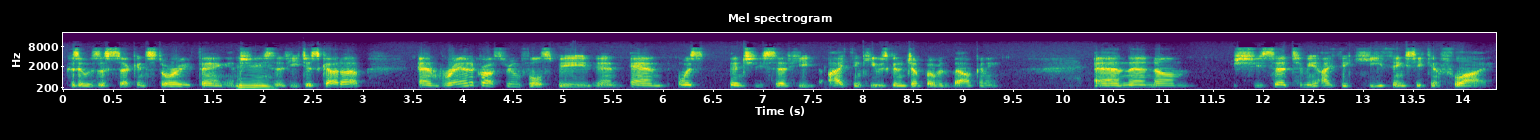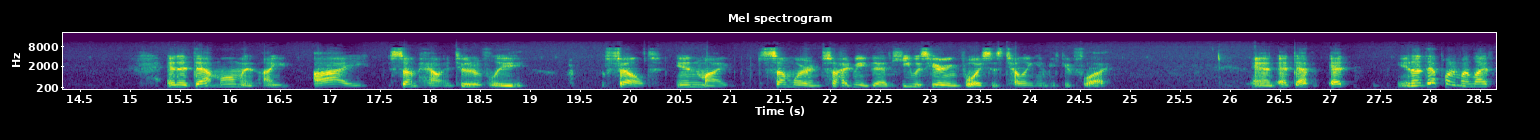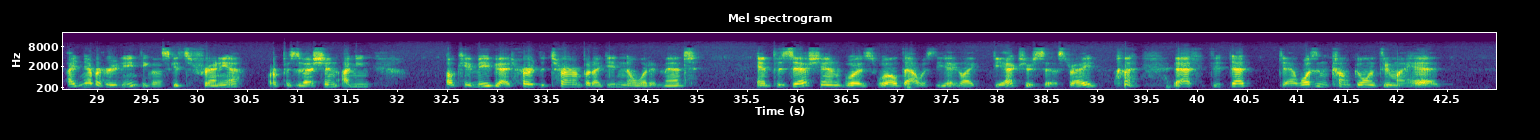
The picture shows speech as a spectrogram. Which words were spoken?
because it was a second story thing." And mm. she said he just got up and ran across the room full speed and and was and she said he I think he was going to jump over the balcony. And then um, she said to me, "I think he thinks he can fly." And at that moment, I I somehow intuitively felt in my somewhere inside me that he was hearing voices telling him he could fly. And at that at you know at that point in my life, I'd never heard anything about schizophrenia or possession. I mean, okay, maybe I'd heard the term, but I didn't know what it meant. And possession was well, that was the like the Exorcist, right? that that that wasn't come going through my head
